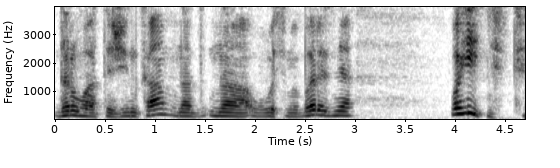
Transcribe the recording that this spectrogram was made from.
дарувати жінкам на, на 8 березня вагітність.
